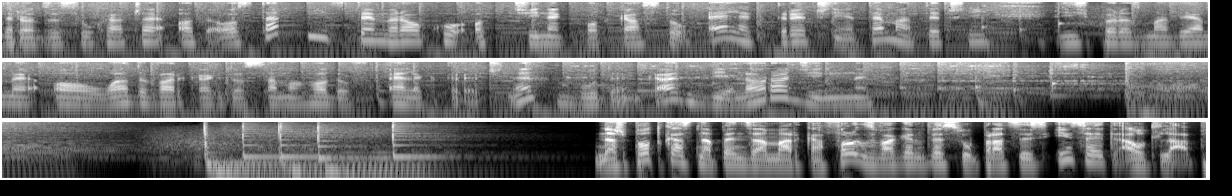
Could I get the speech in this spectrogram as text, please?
Drodzy słuchacze, od ostatni w tym roku odcinek podcastu Elektrycznie Tematyczni. Dziś porozmawiamy o ładowarkach do samochodów elektrycznych w budynkach wielorodzinnych. Nasz podcast napędza marka Volkswagen we współpracy z Inside Out Lab.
